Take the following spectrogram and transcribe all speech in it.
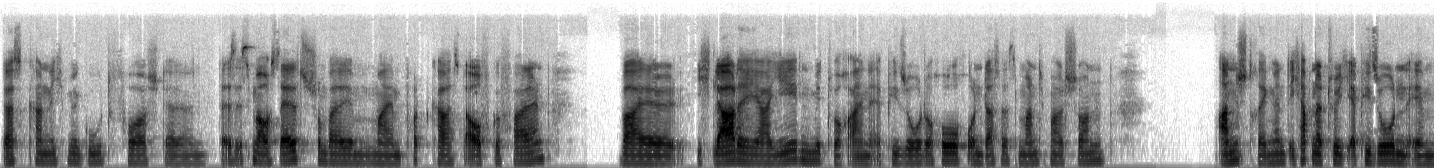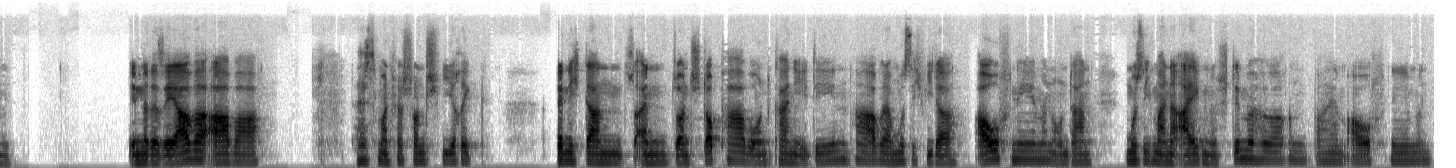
Das kann ich mir gut vorstellen. Das ist mir auch selbst schon bei meinem Podcast aufgefallen, weil ich lade ja jeden Mittwoch eine Episode hoch und das ist manchmal schon anstrengend. Ich habe natürlich Episoden im, in Reserve, aber das ist manchmal schon schwierig. Wenn ich dann so einen, so einen Stopp habe und keine Ideen habe, dann muss ich wieder aufnehmen und dann muss ich meine eigene Stimme hören beim Aufnehmen.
